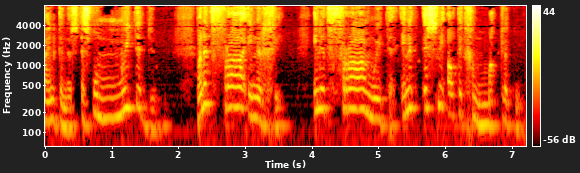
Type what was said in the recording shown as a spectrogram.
kleinkinders is om moeite doen. Want dit vra energie en dit vra moeite en dit is nie altyd gemaklik nie.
